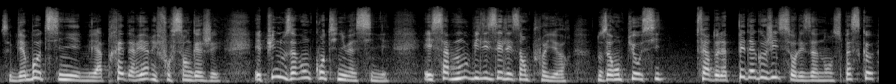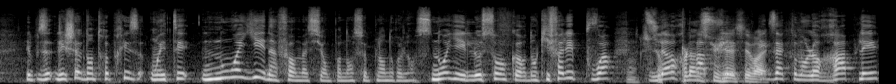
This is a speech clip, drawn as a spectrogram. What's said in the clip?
c'est bien beau de signer, mais après, derrière, il faut s'engager. Et puis, nous avons continué à signer. Et ça a mobilisé les employeurs. Nous avons pu aussi faire de la pédagogie sur les annonces, parce que les chefs d'entreprise ont été noyés d'informations pendant ce plan de relance, noyés, ils le sont encore. Donc il fallait pouvoir sur leur plein rappeler, de sujets, c'est vrai. Exactement, leur rappeler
